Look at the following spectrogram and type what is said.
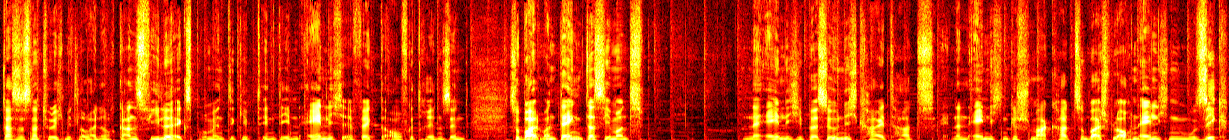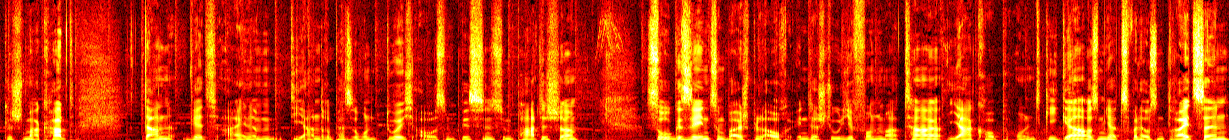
dass es natürlich mittlerweile noch ganz viele Experimente gibt, in denen ähnliche Effekte aufgetreten sind. Sobald man denkt, dass jemand eine ähnliche Persönlichkeit hat, einen ähnlichen Geschmack hat, zum Beispiel auch einen ähnlichen Musikgeschmack hat, dann wird einem die andere Person durchaus ein bisschen sympathischer. So gesehen zum Beispiel auch in der Studie von Martin, Jakob und Giga aus dem Jahr 2013,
